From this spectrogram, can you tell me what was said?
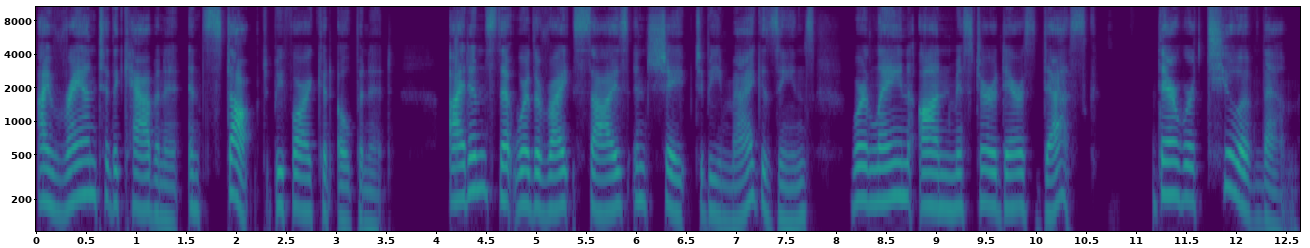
I ran to the cabinet and stopped before I could open it. Items that were the right size and shape to be magazines were laying on Mr. Adair's desk. There were two of them.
